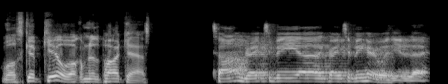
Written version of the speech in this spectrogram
Well, Skip Kiil, welcome to the podcast. Tom, great to be uh, great to be here with you today.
